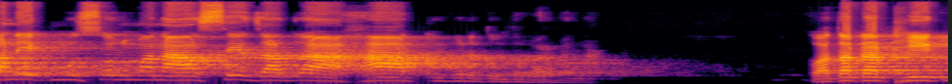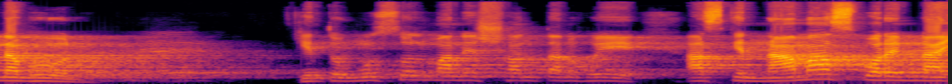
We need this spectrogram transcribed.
অনেক মুসলমান আছে যারা হাত উপরে তুলতে পারবে না। কথাটা ঠিক না ভুল? কিন্তু মুসলমানের সন্তান হয়ে আজকে নামাজ পড়েন নাই,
